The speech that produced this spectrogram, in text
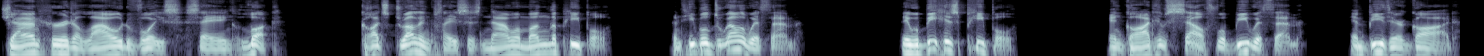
John heard a loud voice saying, Look, God's dwelling place is now among the people, and he will dwell with them. They will be his people, and God Himself will be with them and be their God.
